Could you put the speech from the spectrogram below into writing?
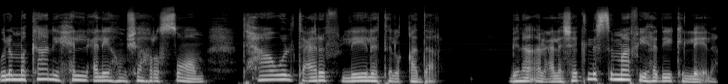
ولما كان يحل عليهم شهر الصوم تحاول تعرف ليلة القدر بناء على شكل السماء في هذيك الليلة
